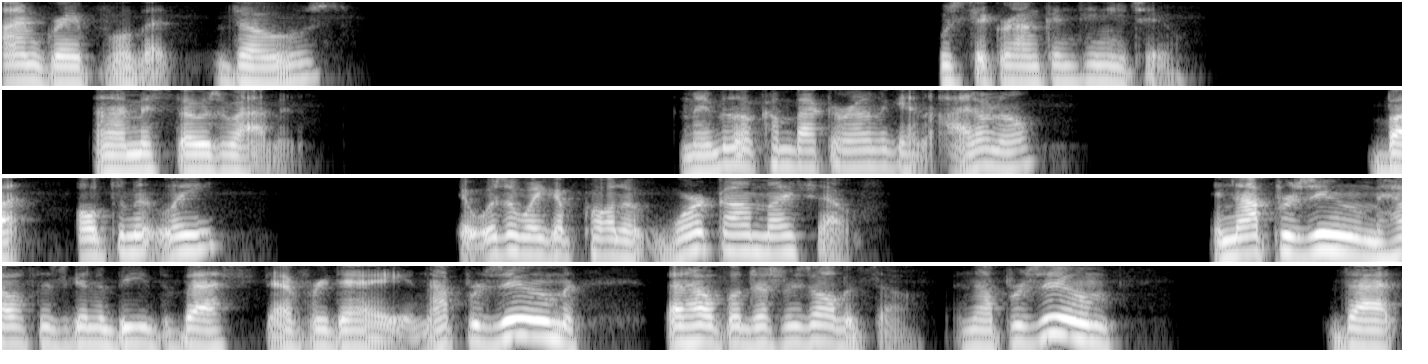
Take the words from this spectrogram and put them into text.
I'm grateful that those who stick around continue to, and I miss those who haven't. Maybe they'll come back around again. I don't know. But ultimately, it was a wake up call to work on myself and not presume health is going to be the best every day and not presume that health will just resolve itself and not presume that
